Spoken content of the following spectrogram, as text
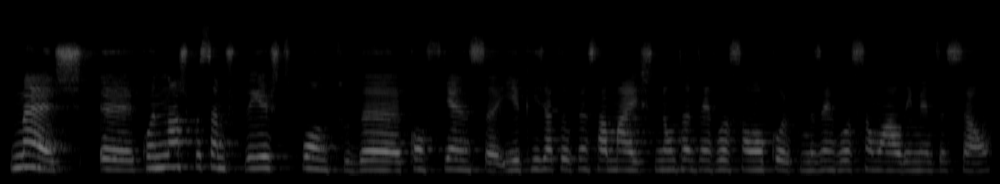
mas uh, quando nós passamos para este ponto da confiança, e aqui já estou a pensar mais não tanto em relação ao corpo, mas em relação à alimentação,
